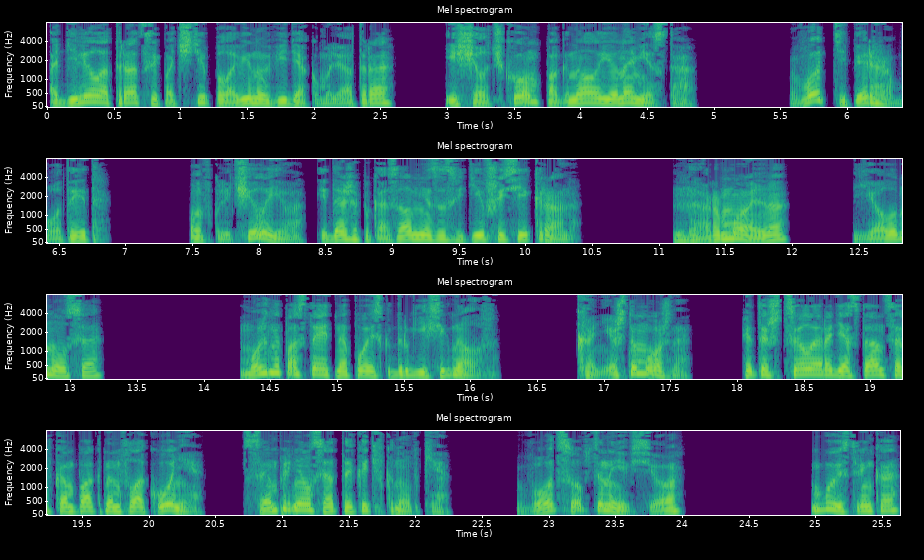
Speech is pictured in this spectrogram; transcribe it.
отделил от рации почти половину в виде аккумулятора и щелчком погнал ее на место. Вот теперь работает. Он включил ее и даже показал мне засветившийся экран. Нормально. Я улыбнулся. Можно поставить на поиск других сигналов? Конечно, можно. Это ж целая радиостанция в компактном флаконе. Сэм принялся тыкать в кнопки. Вот, собственно, и все. Быстренько.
